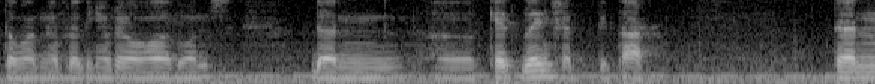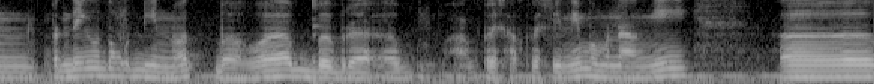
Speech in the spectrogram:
dengan Everything Everywhere All at Once dan eh, Kate Blanchett di Tar. Dan penting untuk di note bahwa beberapa aktris-aktris ini memenangi eh,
